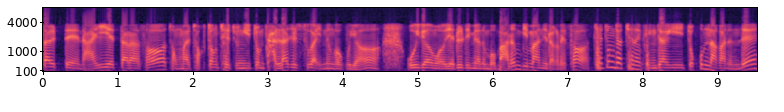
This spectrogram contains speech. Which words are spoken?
살 때 나이에 따라서 정말 적정 체중이 좀 달라질 수가 있는 거고요. 오히려 뭐 예를 들면은 뭐 마른 비만이라 그래서 체중 자체는 굉장히 조금 나가는데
